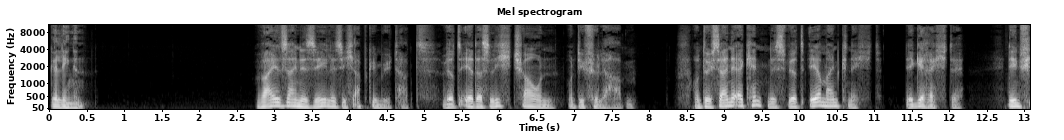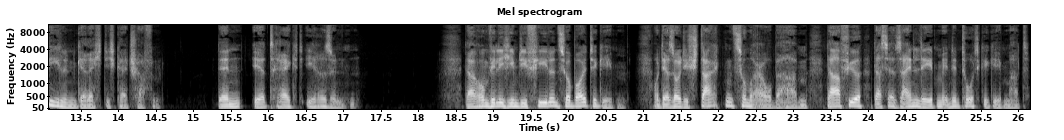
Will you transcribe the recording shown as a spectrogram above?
gelingen. Weil seine Seele sich abgemüht hat, wird er das Licht schauen und die Fülle haben. Und durch seine Erkenntnis wird er mein Knecht, der Gerechte, den vielen Gerechtigkeit schaffen, denn er trägt ihre Sünden. Darum will ich ihm die vielen zur Beute geben, und er soll die Starken zum Raube haben, dafür, dass er sein Leben in den Tod gegeben hat,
